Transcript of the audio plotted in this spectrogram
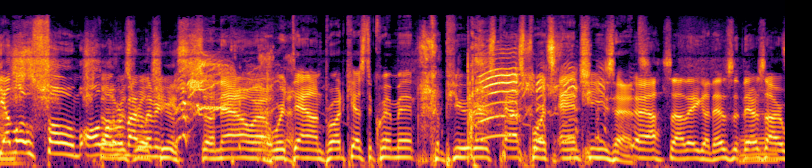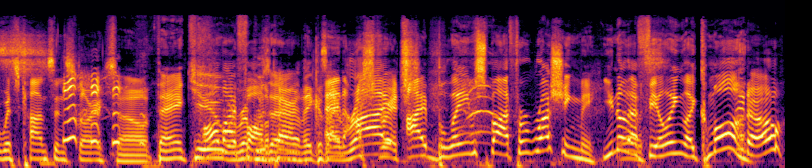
yellow foam all thought it over was my real living room. cheese. So now uh, we're down broadcast equipment, computers, passports, and cheese heads. Yeah, so there you go. There's there's our Wisconsin story. So thank you. all my We're fault representing- apparently because I And rushed I, Rich. I blame Spot for rushing me. You know that feeling? Like, come on. you know,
